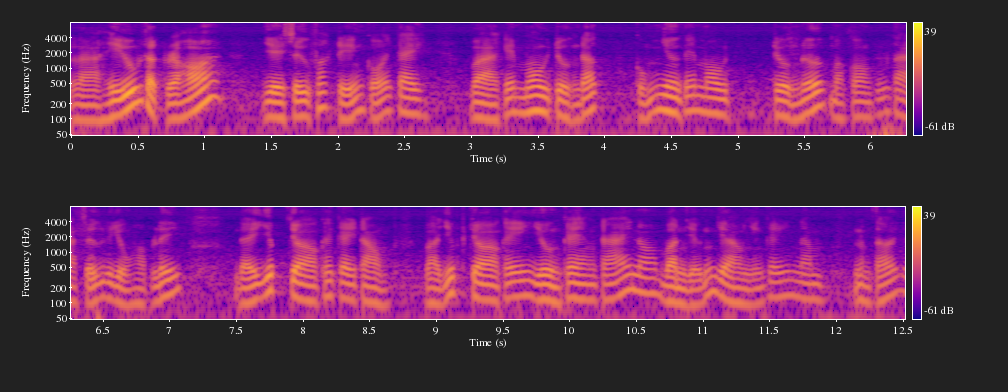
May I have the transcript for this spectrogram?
là hiểu thật rõ về sự phát triển của cái cây và cái môi trường đất cũng như cái môi trường nước mà con chúng ta sử dụng hợp lý để giúp cho cái cây trồng và giúp cho cái vườn cây ăn trái nó bền vững vào những cái năm năm tới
